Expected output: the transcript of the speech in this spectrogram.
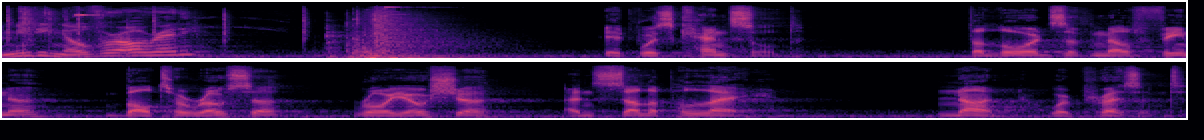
The meeting over already? It was cancelled. The lords of Melfina, Baltarosa, Royosha, and Selapale. None were present.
